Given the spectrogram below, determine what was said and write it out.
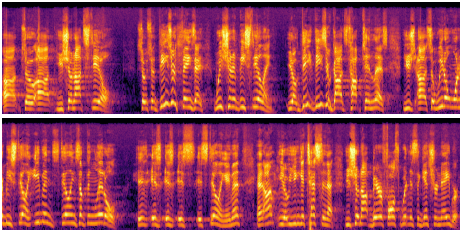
Uh, so uh, you shall not steal. So so these are things that we shouldn't be stealing. You know, th- these are God's top ten lists. You, uh, so we don't want to be stealing, even stealing something little is, is, is, is, is stealing. Amen. And I'm, you know, you can get tested in that. You should not bear false witness against your neighbor,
